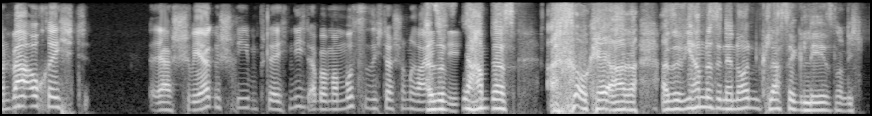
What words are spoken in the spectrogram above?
Und war auch recht, ja, schwer geschrieben, vielleicht nicht, aber man musste sich da schon Also reinlegen. wir haben das, also okay, Ara, also wir haben das in der neunten Klasse gelesen und ich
